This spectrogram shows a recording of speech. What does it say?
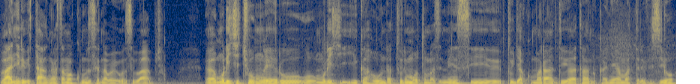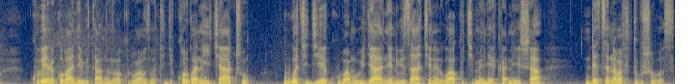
ba- nyiri ibitangazamakuru ndetse n'abayobozi babyo. Ah, muri iki cyumweru uh, muri iyi gahunda turimo tumaze iminsi tujya ku maradiyo atandukanye amateleviziyo kubera ko ba nyiri ibitangazamakuru bavuze bati igikorwa ni icyacu ubwo kigiye kuba mu bijyanye n'ibizakenerwa kukimenyekanisha ndetse n'abafite ubushobozi.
